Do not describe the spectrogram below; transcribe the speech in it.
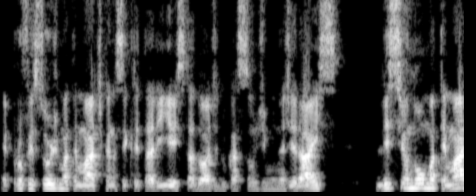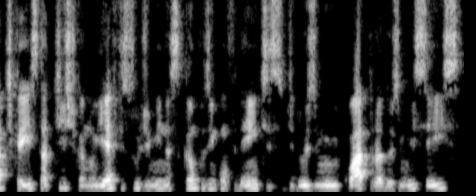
é professor de matemática na Secretaria Estadual de Educação de Minas Gerais, lecionou matemática e estatística no IF Sul de Minas Campos Inconfidentes de 2004 a 2006,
